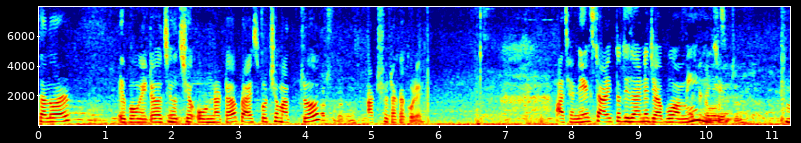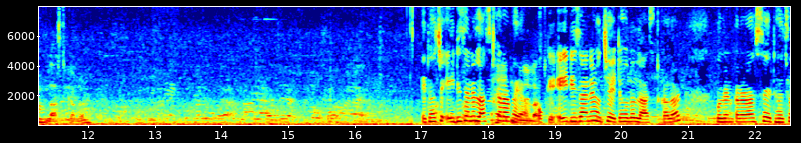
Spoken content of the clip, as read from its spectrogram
সালোয়ার এবং এটা হচ্ছে হচ্ছে ওড়নাটা। প্রাইস পড়ছে মাত্র আটশো টাকা করে। আচ্ছা নেক্সট আরেকটা ডিজাইনে যাব আমি লাস্ট কালার এটা। হচ্ছে এই ডিজাইনের লাস্ট কালার ভাইয়া? ওকে এই ডিজাইনের হচ্ছে এটা হলো লাস্ট কালার গোল্ডেন কালার আছে এটা হচ্ছে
